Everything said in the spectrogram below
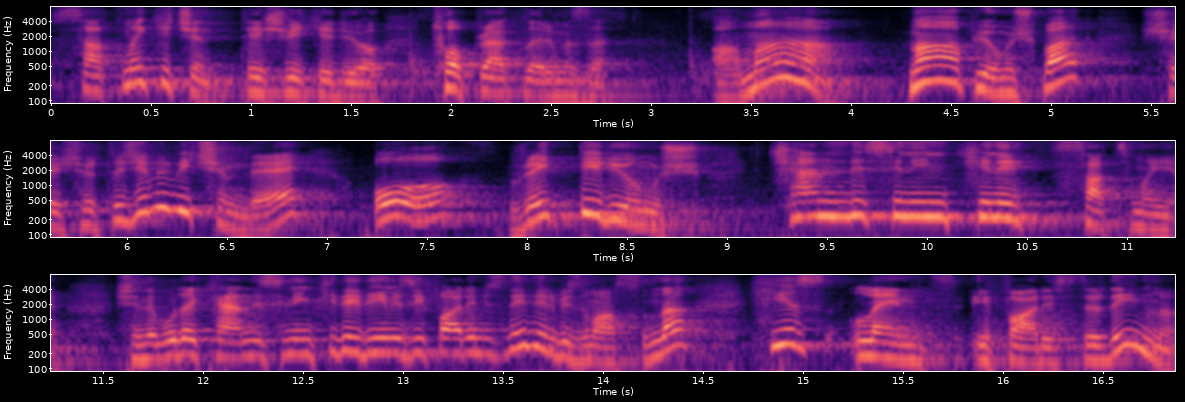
satmak için teşvik ediyor topraklarımızı. Ama ne yapıyormuş bak? Şaşırtıcı bir biçimde o reddediyormuş kendisininkini satmayı. Şimdi burada kendisininki dediğimiz ifademiz nedir bizim aslında? His land ifadesidir değil mi?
